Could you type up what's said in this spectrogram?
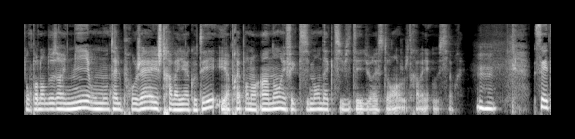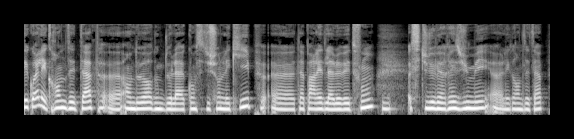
Donc pendant deux ans et demi, on montait le projet et je travaillais à côté. Et après, pendant un an, effectivement, d'activité du restaurant, je travaillais aussi après. Mhm. Ça a été quoi les grandes étapes euh, en dehors donc de la constitution de l'équipe euh, T'as parlé de la levée de fonds. Mm. Si tu devais résumer euh, les grandes étapes.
